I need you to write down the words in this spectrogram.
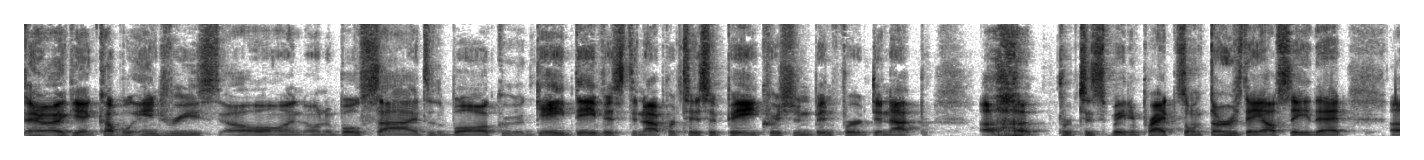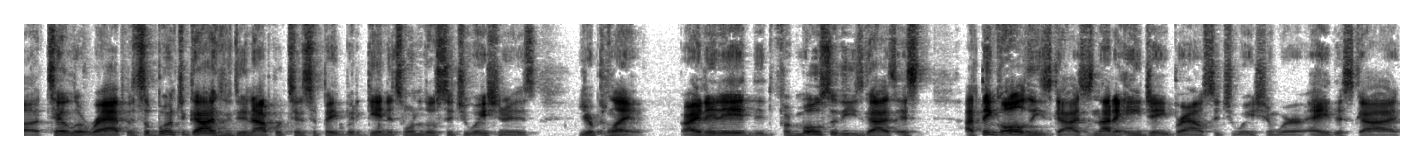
Uh, again, couple injuries uh, on on both sides of the ball. Gabe Davis did not participate. Christian Benford did not uh, participate in practice on Thursday. I'll say that. Uh, Taylor Rapp. It's a bunch of guys who did not participate. But again, it's one of those situations you're playing right. It, it, for most of these guys, it's I think all these guys. It's not an AJ Brown situation where hey, this guy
